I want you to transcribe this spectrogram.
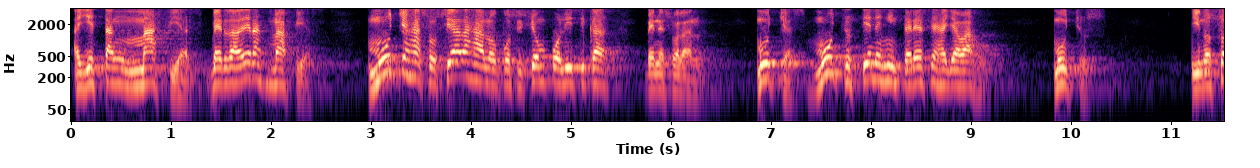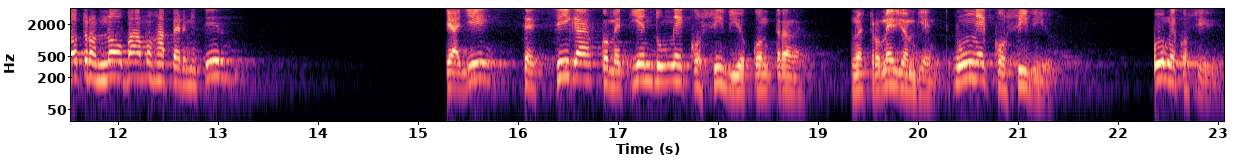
Allí están mafias, verdaderas mafias muchas asociadas a la oposición política venezolana. Muchas, muchos tienen intereses allá abajo, muchos. Y nosotros no vamos a permitir que allí se siga cometiendo un ecocidio contra nuestro medio ambiente, un ecocidio, un ecocidio.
